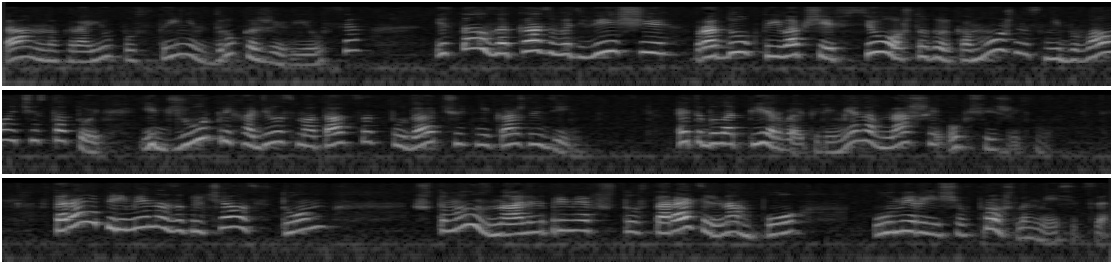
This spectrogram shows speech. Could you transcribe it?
там, на краю пустыни, вдруг оживился и стал заказывать вещи, продукты и вообще все, что только можно, с небывалой частотой, и Джур приходилось мотаться туда чуть не каждый день. Это была первая перемена в нашей общей жизни. Вторая перемена заключалась в том, что мы узнали, например, что старатель нам по умер еще в прошлом месяце.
